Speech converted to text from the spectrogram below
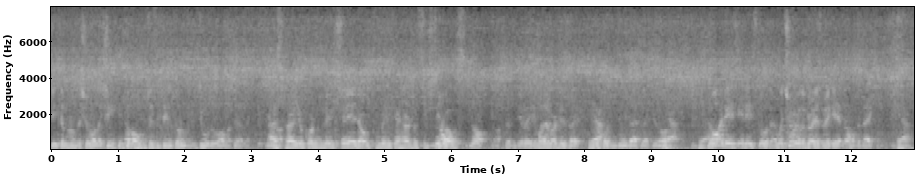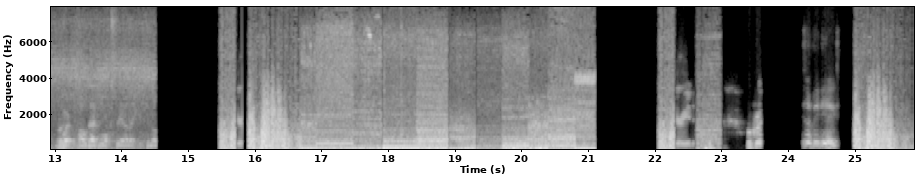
she can run the show. Like she can come oh. out and physically done, do the robot there. Like, you know. swear you couldn't leave Sinead out to milk a herd of 60 no, cows. no, couldn't be ready. Whatever it is, like you couldn't do that. Like you know. Yeah, yeah. No, it is it is good, and we'll show you the greys we get now the back. Yeah, But how that works there, like you know. Period. Well, great. It's a video.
